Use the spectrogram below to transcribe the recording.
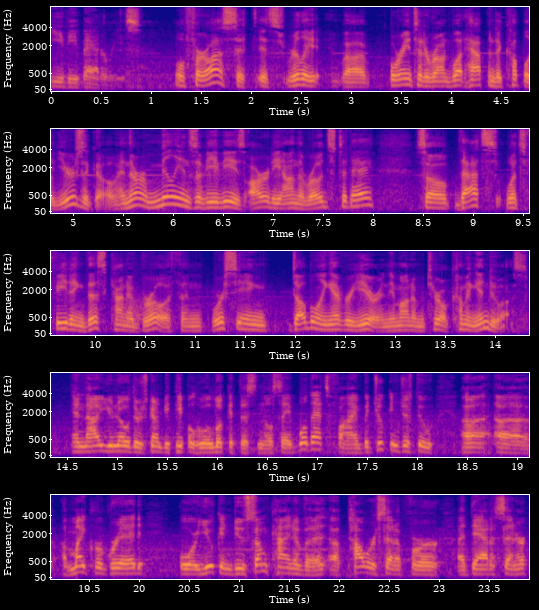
EV batteries? Well, for us, it, it's really uh, oriented around what happened a couple years ago. And there are millions of EVs already on the roads today. So that's what's feeding this kind of growth. And we're seeing doubling every year in the amount of material coming into us. And now you know there's going to be people who will look at this and they'll say, well, that's fine, but you can just do uh, a, a microgrid or you can do some kind of a, a, power setup for a data center,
